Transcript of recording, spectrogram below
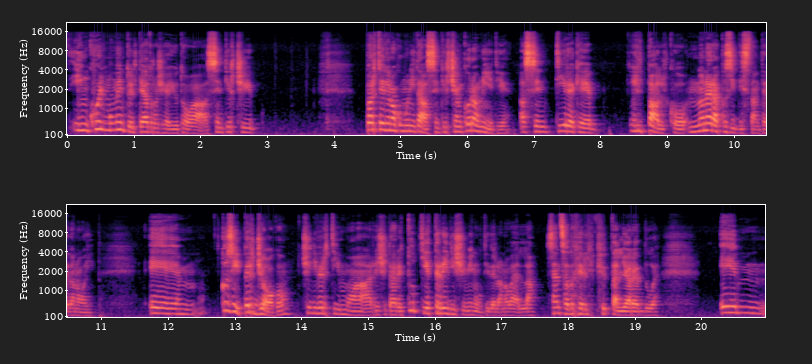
in quel momento il teatro ci aiutò a sentirci parte di una comunità, a sentirci ancora uniti, a sentire che il palco non era così distante da noi. E Così, per gioco, ci divertimmo a recitare tutti e 13 minuti della novella, senza doverli più tagliare a due. E mm,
